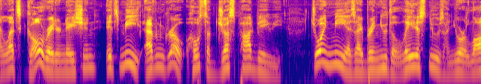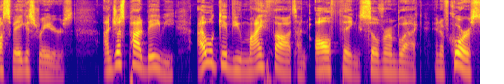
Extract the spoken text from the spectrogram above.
And let's go, Raider Nation. It's me, Evan Grote, host of Just Pod Baby. Join me as I bring you the latest news on your Las Vegas Raiders. On Just Pod Baby, I will give you my thoughts on all things silver and black. And of course,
